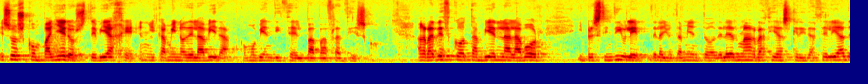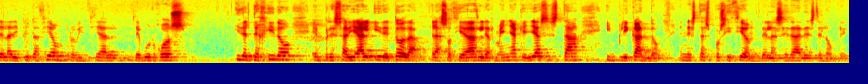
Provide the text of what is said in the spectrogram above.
esos compañeros de viaje en el camino de la vida, como bien dice el Papa Francisco. Agradezco también la labor imprescindible del Ayuntamiento de Lerma, gracias querida Celia, de la Diputación Provincial de Burgos, y del tejido empresarial y de toda la sociedad lermeña que ya se está implicando en esta exposición de las edades del hombre.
